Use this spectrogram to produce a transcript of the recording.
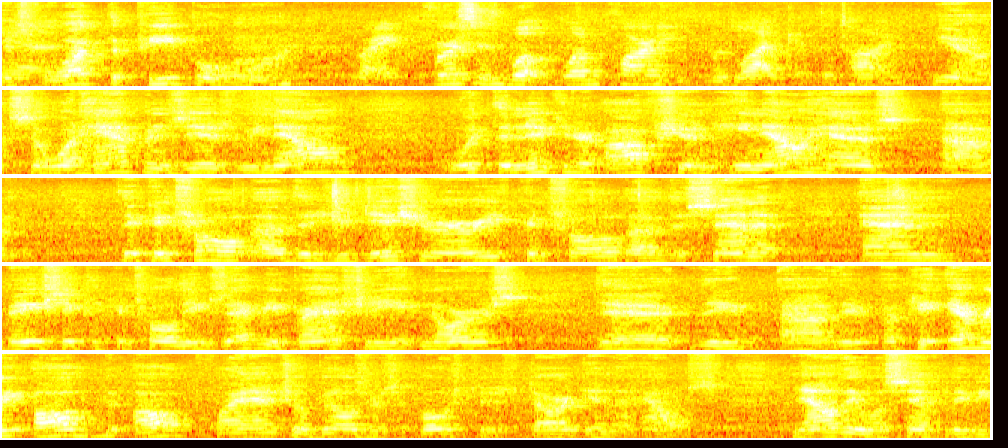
It's what the people want. Right, versus what one party would like at the time. Yeah, so what happens is we now, with the nuclear option, he now has um, the control of the judiciary, control of the Senate, and basically control the executive branch, and he ignores the, the, uh, the, okay, every, all, all financial bills are supposed to start in the House. Now they will simply be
